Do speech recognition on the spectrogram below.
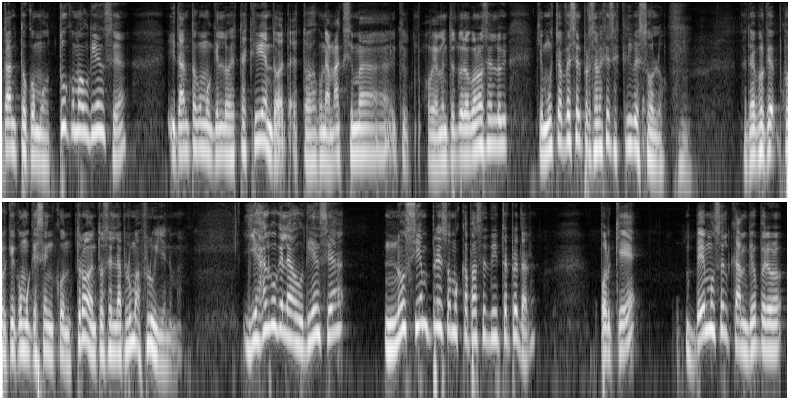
tanto como tú como audiencia, y tanto como quien los está escribiendo. Esto es una máxima, que obviamente tú lo conoces, que, muchas veces el personaje se escribe solo. Porque, porque como que se encontró, entonces la pluma fluye nomás. Y es algo que la audiencia no siempre somos capaces de interpretar, porque vemos el cambio, pero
